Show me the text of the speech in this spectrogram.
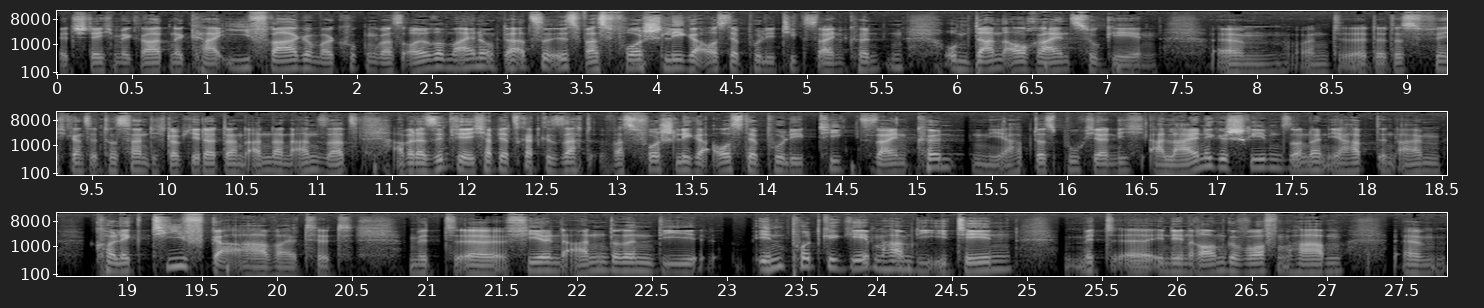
jetzt stelle ich mir gerade eine KI-Frage, mal gucken, was eure Meinung dazu ist, was Vorschläge aus der Politik sein könnten, um dann auch reinzugehen. Ähm, und äh, das finde ich ganz interessant. Ich glaube, jeder hat da einen anderen Ansatz. Aber da sind wir. Ich habe jetzt gerade gesagt, was Vorschläge aus der Politik sein könnten. Ihr habt das Buch ja nicht alleine geschrieben, sondern ihr habt in einem Kollektiv gearbeitet mit äh, vielen anderen anderen, die Input gegeben haben, die Ideen mit äh, in den Raum geworfen haben. Ähm,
